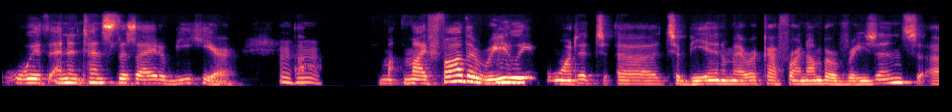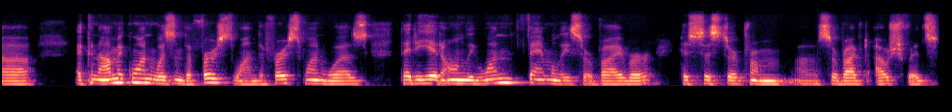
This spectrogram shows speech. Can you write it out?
with an intense desire to be here. Mhm. My, my father really wanted uh, to be in America for a number of reasons. Economic one wasn't the first one. The first one was that he had only one family survivor, his sister from uh, survived Auschwitz,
